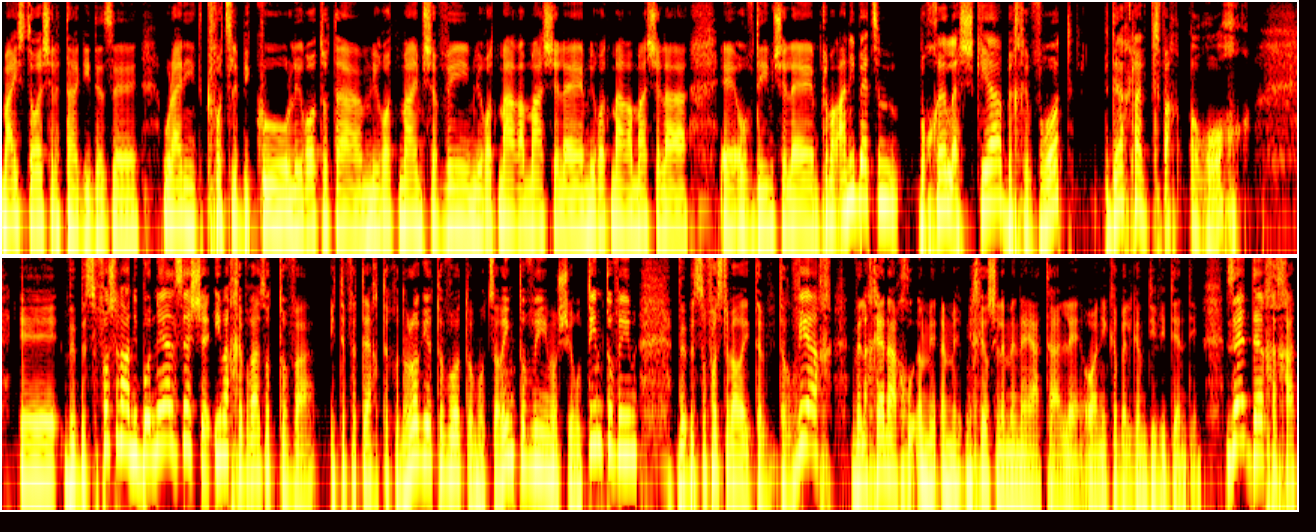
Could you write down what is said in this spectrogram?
מה ההיסטוריה של התאגיד הזה? אולי אני אקפוץ לביקור לראות אותם לראות מה הם שווים לראות מה הרמה שלהם לראות מה הרמה של העובדים שלהם. כלומר אני בעצם בוחר להשקיע בחברות בדרך כלל טווח ארוך ובסופו של דבר אני בונה על זה שאם החברה הזאת טובה היא תפתח טכנולוגיות טובות או מוצרים טובים או שירותים טובים ובסופו של דבר היא תרוויח ולכן המחיר של המניה תעלה או אני אקבל גם דיבידנדים זה דרך אחת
